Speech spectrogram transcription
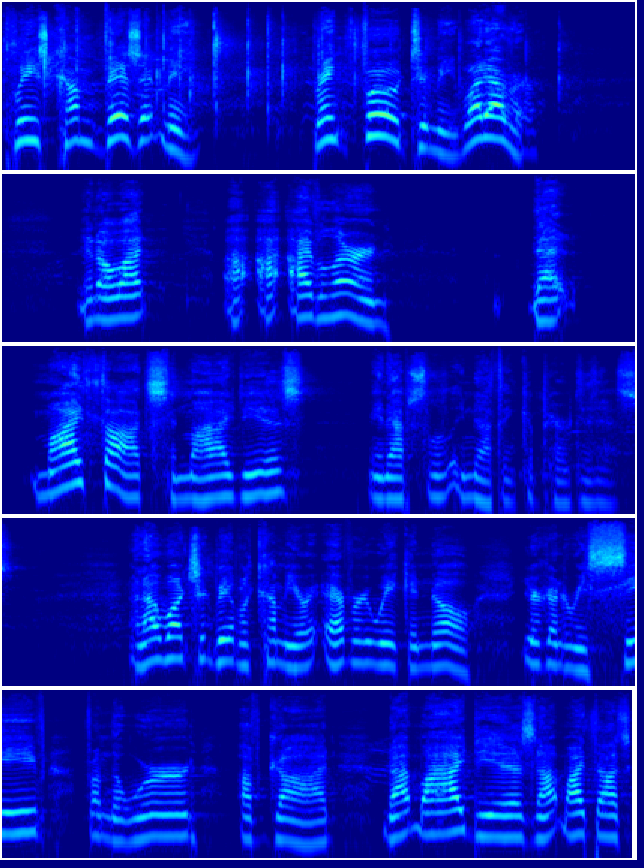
please come visit me, bring food to me, whatever. You know what? I, I've learned that my thoughts and my ideas mean absolutely nothing compared to this. And I want you to be able to come here every week and know you're going to receive from the Word of God, not my ideas, not my thoughts.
